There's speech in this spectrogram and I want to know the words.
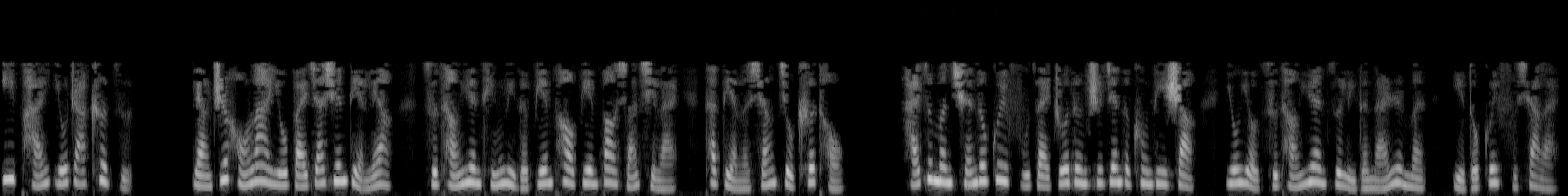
一盘油炸克子，两只红蜡由白嘉轩点亮。祠堂院庭里的鞭炮便爆响起来，他点了香就磕头。孩子们全都跪伏在桌凳之间的空地上，拥有祠堂院子里的男人们也都跪伏下来。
